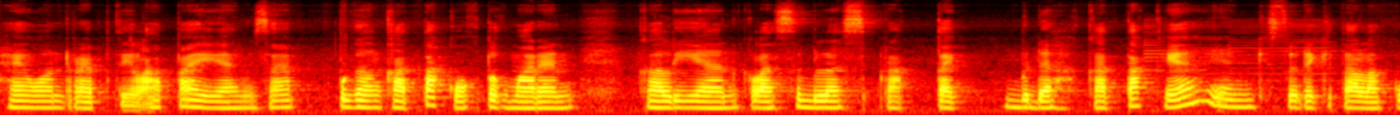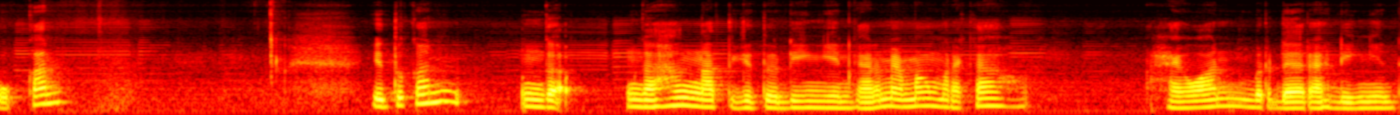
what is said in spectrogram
hewan reptil apa ya? Misalnya pegang katak waktu kemarin kalian kelas 11 praktek bedah katak ya yang sudah kita lakukan itu kan nggak nggak hangat gitu dingin. Karena memang mereka hewan berdarah dingin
